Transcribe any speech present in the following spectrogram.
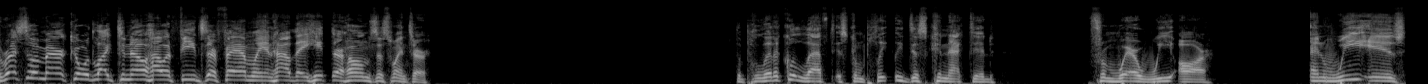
The rest of America would like to know how it feeds their family and how they heat their homes this winter. The political left is completely disconnected from where we are. And we is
